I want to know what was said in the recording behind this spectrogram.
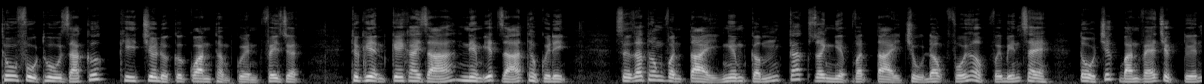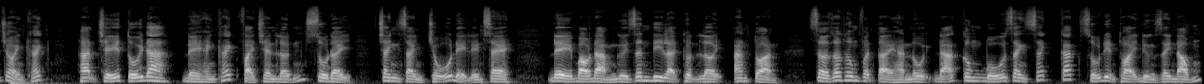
thu phụ thu giá cước khi chưa được cơ quan thẩm quyền phê duyệt, thực hiện kê khai giá, niêm yết giá theo quy định. Sở Giao thông Vận tải nghiêm cấm các doanh nghiệp vận tải chủ động phối hợp với bến xe, tổ chức bán vé trực tuyến cho hành khách, hạn chế tối đa để hành khách phải chen lấn, xô đẩy, tranh giành chỗ để lên xe. Để bảo đảm người dân đi lại thuận lợi, an toàn, Sở Giao thông Vận tải Hà Nội đã công bố danh sách các số điện thoại đường dây nóng,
